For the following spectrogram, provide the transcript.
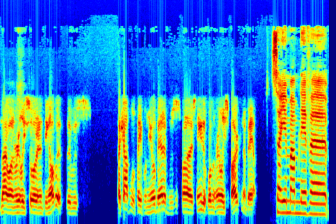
no one really saw anything of it. There was a couple of people knew about it, but it was just one of those things that wasn't really spoken about. So your mum never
